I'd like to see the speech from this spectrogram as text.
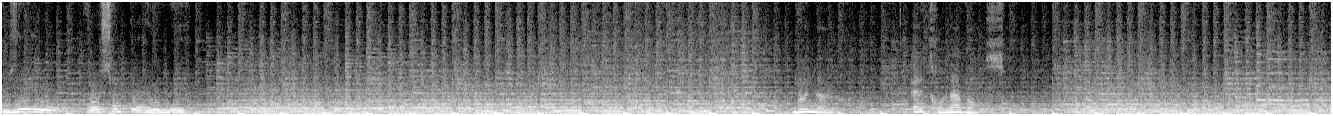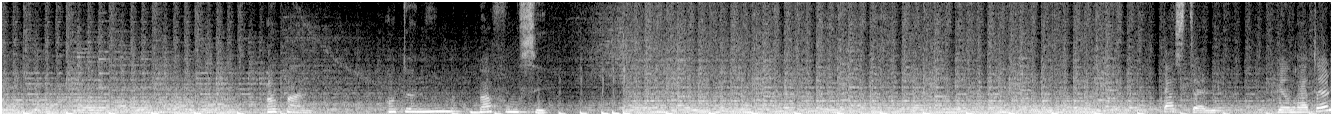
Vieillot, boisson périmée. Bonheur, être en avance. Opale, antonyme bas foncé. Pastel. Viendra-t-elle?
